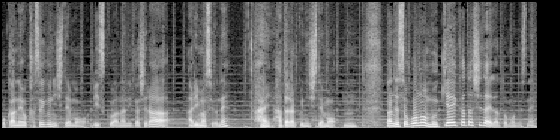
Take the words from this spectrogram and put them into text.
お金を稼ぐにしてもリスクは何かしらありますよね。はい、働くにしても、うん、なんでそこの向き合い方次第だと思うんですね、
